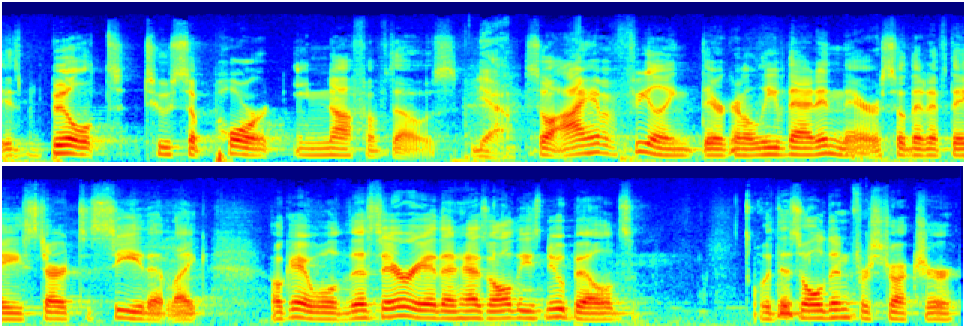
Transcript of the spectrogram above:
is built to support enough of those. Yeah. So I have a feeling they're going to leave that in there so that if they start to see that like okay, well this area that has all these new builds with this old infrastructure,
